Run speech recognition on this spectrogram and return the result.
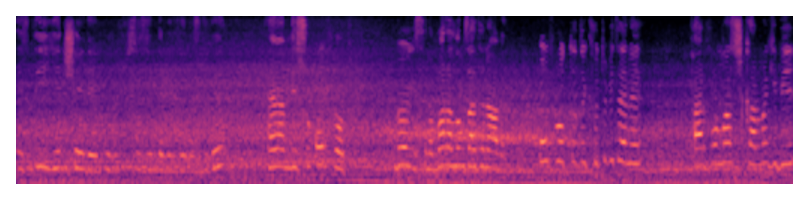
testi Yenişehir'de yapıyoruz. Sizin de bildiğiniz gibi. Hemen biz şu offroad bölgesine varalım zaten abi. Offroad'da da kötü bir tane performans çıkarma gibi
